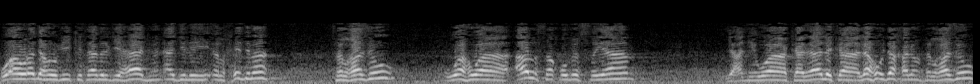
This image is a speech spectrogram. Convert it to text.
وأورده في كتاب الجهاد من أجل الخدمة في الغزو وهو ألصق بالصيام يعني وكذلك له دخل في الغزو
